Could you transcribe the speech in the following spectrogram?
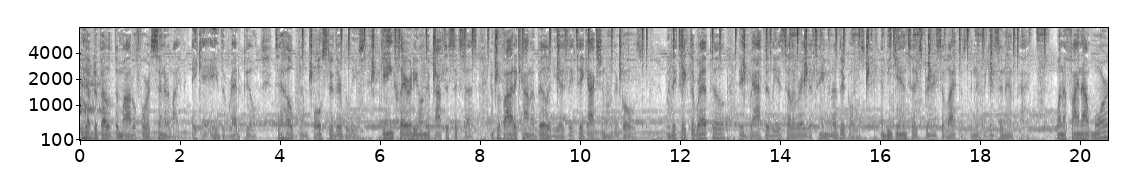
We have developed a model for a center life, aka the red pill, to help them bolster their beliefs, gain clarity on their path to success, and provide accountability as they take action on their goals. When they take the red pill, they rapidly accelerate attainment of their goals and begin to experience a life of significance and impact. Want to find out more?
